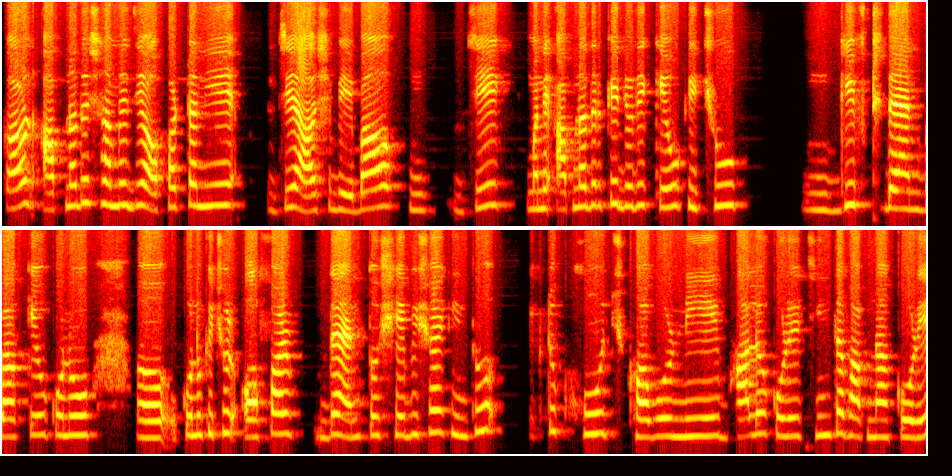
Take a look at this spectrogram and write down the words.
কারণ আপনাদের সামনে যে অফারটা নিয়ে যে আসবে বা যে মানে আপনাদেরকে যদি কেউ কিছু গিফট দেন বা কেউ কোনো কোনো কিছুর অফার দেন, তো সে বিষয়ে কিন্তু একটু খোঁজ খবর নিয়ে, ভালো করে চিন্তা ভাবনা করে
